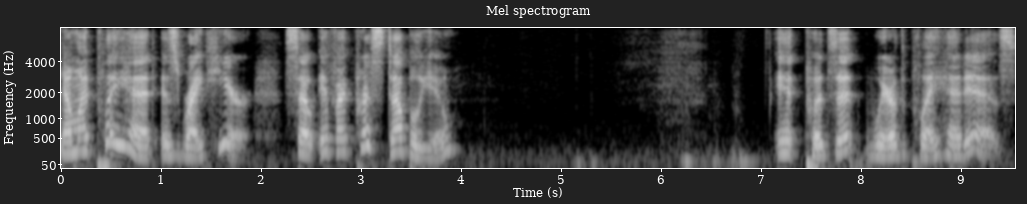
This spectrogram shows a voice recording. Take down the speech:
Now my playhead is right here. So if I press W, it puts it where the playhead is.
